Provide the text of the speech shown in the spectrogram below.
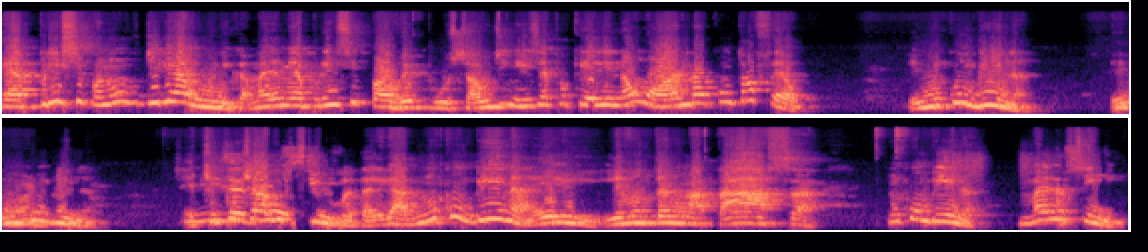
é a principal, não diria a única, mas a minha principal repulsa ao Diniz é porque ele não orna com troféu. Ele não combina. Ele não, não combina. É tipo é o Thiago. Silva, tá ligado? Não combina ele levantando uma taça. Não combina. Mas assim,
